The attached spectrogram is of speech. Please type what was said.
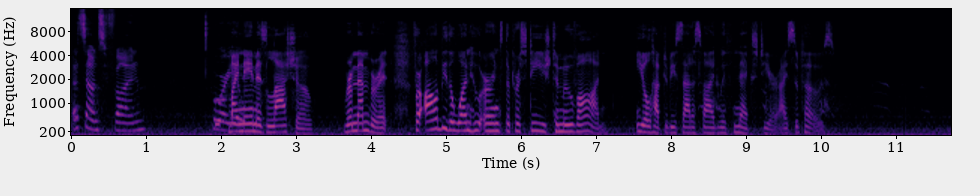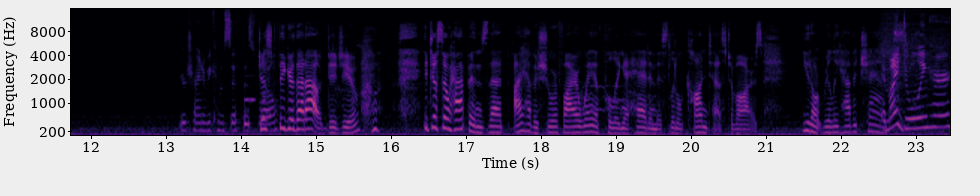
that sounds fun. Who are My you? My name is Lashowe. Remember it, for I'll be the one who earns the prestige to move on. You'll have to be satisfied with next year, I suppose. You're trying to become Sith as well? Just figure that out, did you? it just so happens that I have a surefire way of pulling ahead in this little contest of ours. You don't really have a chance. Am I dueling her?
